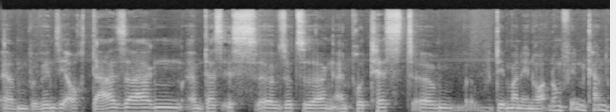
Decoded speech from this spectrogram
Ähm, würden Sie auch da sagen, das ist sozusagen ein Protest, ähm, den man in Ordnung finden kann?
